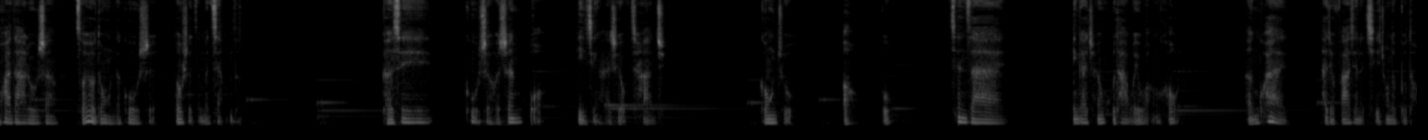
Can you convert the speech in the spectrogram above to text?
话大陆上所有动人的故事都是这么讲的。可惜，故事和生活毕竟还是有差距。公主。哦不现在，应该称呼她为王后了。很快，她就发现了其中的不同。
